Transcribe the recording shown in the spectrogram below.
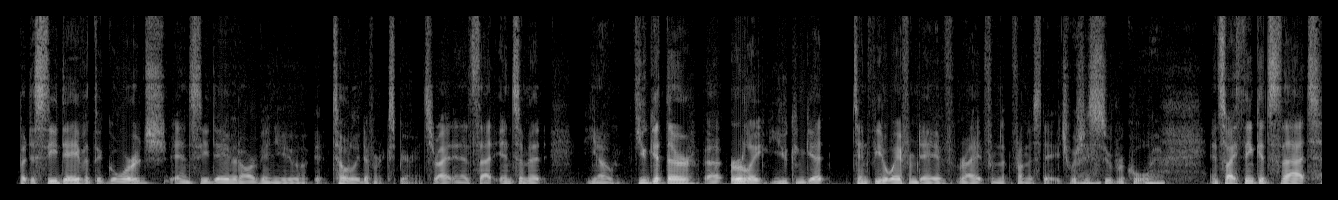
but to see Dave at the Gorge and see Dave at our venue, it, totally different experience, right? And it's that intimate. You know, if you get there uh, early, you can get ten feet away from Dave, right from the, from the stage, which is super cool. Right. And so I think it's that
